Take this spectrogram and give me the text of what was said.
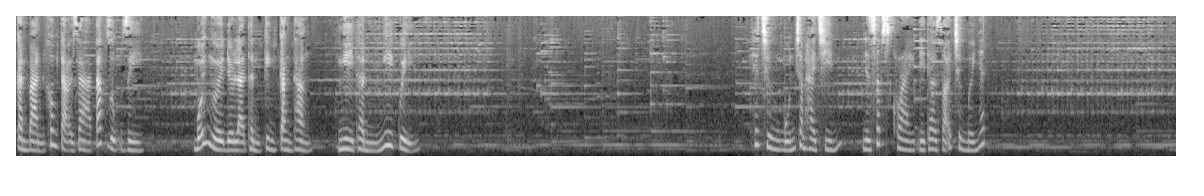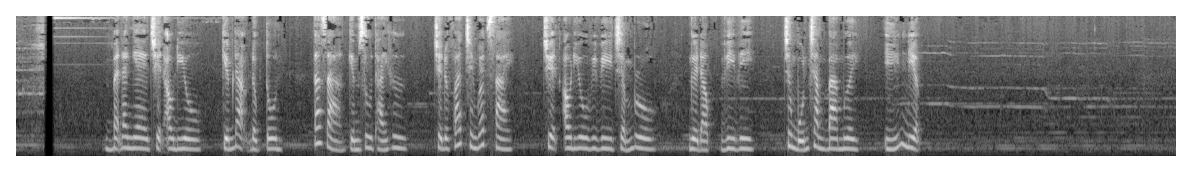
Căn bản không tạo ra tác dụng gì. Mỗi người đều là thần kinh căng thẳng, Nghi thần nghi quỷ. Hết chương 429 Nhấn subscribe để theo dõi chương mới nhất. Bạn đang nghe chuyện audio Kiếm đạo độc tôn, Tác giả Kiếm Du Thái Hư, Chuyện được phát trên website Chuyện audiovv.pro Người đọc VV Chương 430 Ý niệm.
